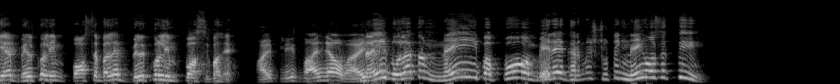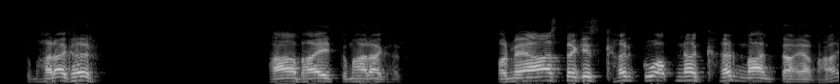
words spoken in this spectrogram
ये बिल्कुल इम्पॉसिबल है बिल्कुल इम्पॉसिबल है। भाई प्लीज़ मान जाओ भाई। नहीं बोला तो नहीं पप्पू। मेरे घर में शूटिंग नहीं हो सकती। तुम्हारा घर। हाँ भाई तुम्हारा घर। और मैं आज तक इस घर को अपना घर मानता आया भाई।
